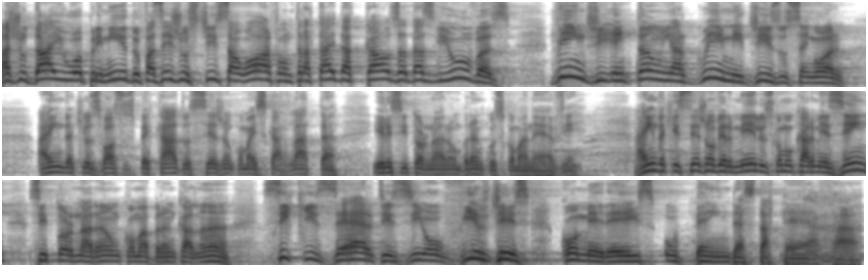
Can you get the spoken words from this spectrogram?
ajudai o oprimido, fazei justiça ao órfão, tratai da causa das viúvas. Vinde então e argui-me, diz o Senhor ainda que os vossos pecados sejam como a escarlata, eles se tornarão brancos como a neve. Ainda que sejam vermelhos como o carmesim, se tornarão como a branca lã. Se quiserdes e ouvirdes, comereis o bem desta terra.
